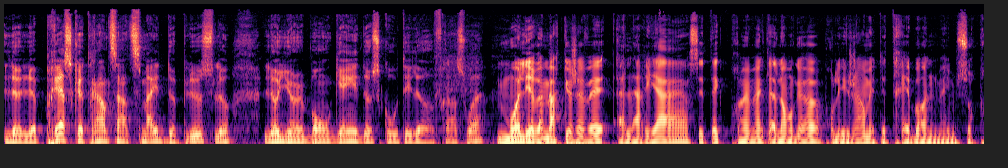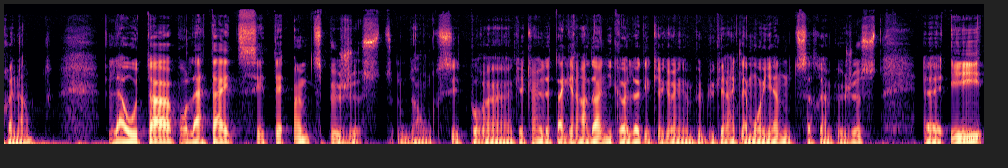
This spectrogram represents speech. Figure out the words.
le, presque 30 cm de plus, là, il y a un bon gain de ce côté-là. François? Moi, les remarques que j'avais à l'arrière, c'était que probablement que la longueur pour les jambes était très bonne, même surprenante. La hauteur pour la tête, c'était un petit peu juste. Donc, c'est pour un- quelqu'un de ta grandeur, Nicolas, qui est quelqu'un un peu plus grand que la moyenne, ça serait un peu juste. Euh, et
